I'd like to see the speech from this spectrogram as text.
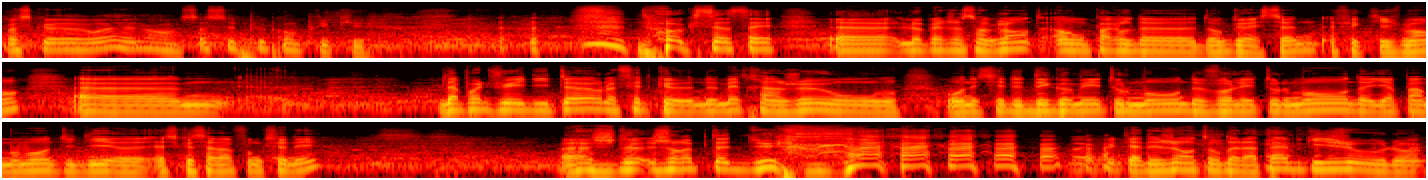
Parce que ouais, non, ça c'est plus compliqué. Donc ça c'est euh, l'auberge sanglante. On parle de, donc de Essen, effectivement. Euh, d'un point de vue éditeur, le fait que de mettre un jeu où on, essaie de dégommer tout le monde, de voler tout le monde, il n'y a pas un moment où tu dis euh, est-ce que ça va fonctionner? Euh, J'aurais peut-être dû. bah, il y a des gens autour de la table qui jouent. Donc.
